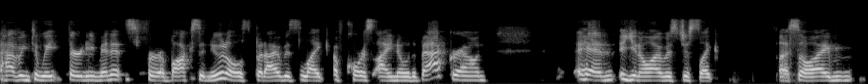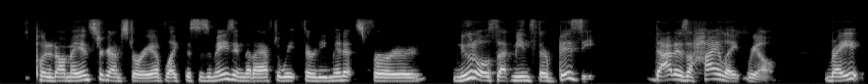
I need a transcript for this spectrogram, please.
having to wait 30 minutes for a box of noodles. But I was like, of course, I know the background. And, you know, I was just like, uh, so I put it on my Instagram story of like, this is amazing that I have to wait 30 minutes for noodles. That means they're busy. That is a highlight reel, right?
